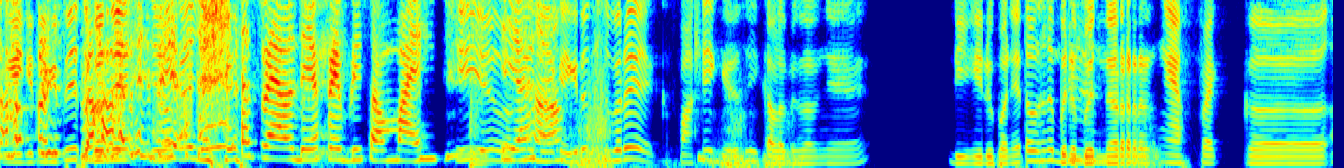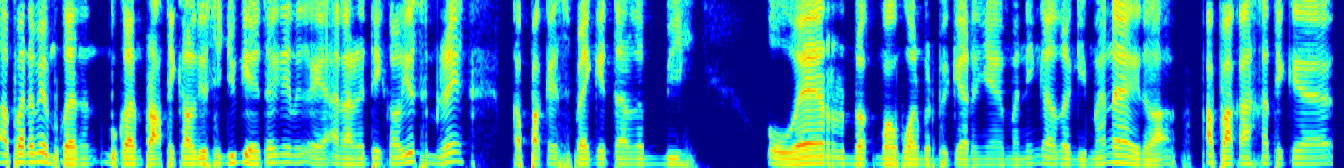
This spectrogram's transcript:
kayak gitu gitu sebenarnya Itu ya, ya. SPLDV beli somai. iya Iya, kayak gitu sebenarnya kepake gak sih kalau misalnya di kehidupannya tuh bener-bener Hmm. ngefek ke apa namanya bukan bukan practical use juga itu kan kayak analytical use sebenarnya kepake supaya kita lebih aware bak- kemampuan berpikirnya meningkat atau gimana gitu. Apakah ketika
